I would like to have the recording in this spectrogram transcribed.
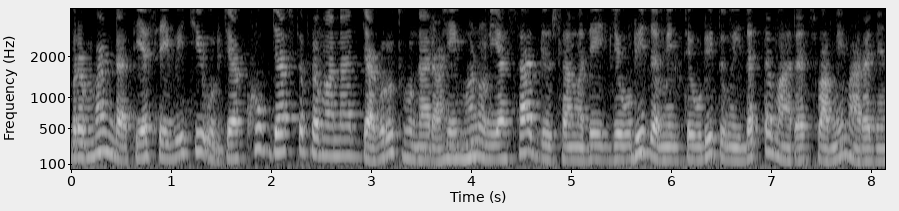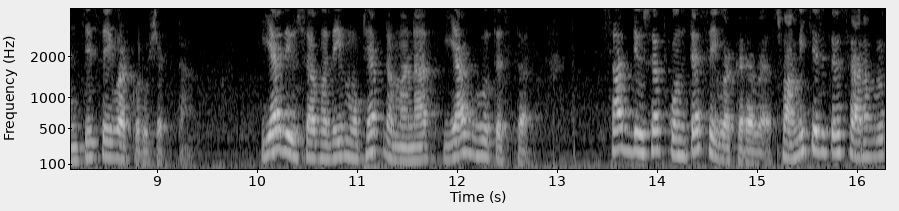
ब्रह्मांडात या सेवेची ऊर्जा खूप जास्त प्रमाणात जागृत होणार आहे म्हणून या सात दिवसामध्ये जेवढी जमेल तेवढी तुम्ही दत्त महाराज स्वामी महाराजांची सेवा करू शकता. या दिवसामध्ये मोठ्या प्रमाणात याग होत असतात. सात दिवसात कोणत्या सेवा कराव्या स्वामी चरित्र सारामृत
